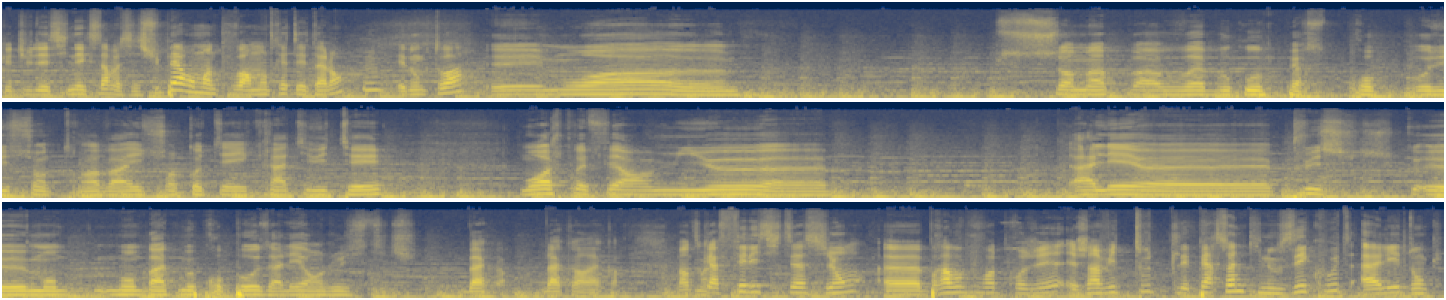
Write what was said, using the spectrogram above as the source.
Que tu dessines, etc. Bah, c'est super au moins de pouvoir montrer tes talents. Mm. Et donc, toi Et moi, euh, ça m'a pas ouais, beaucoup pers- proposition de travail sur le côté créativité. Moi, je préfère mieux euh, aller euh, plus que euh, mon, mon bac me propose, aller en logistique. D'accord, d'accord, d'accord. Mais en tout Ouais. cas, félicitations, euh, bravo pour votre projet. Et J'invite toutes les personnes qui nous écoutent à aller donc,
